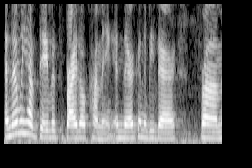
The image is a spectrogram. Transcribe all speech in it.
And then we have David's Bridal coming, and they're going to be there from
